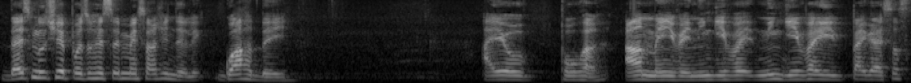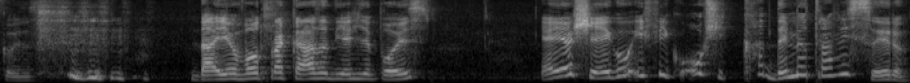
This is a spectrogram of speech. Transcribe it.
Dez minutos depois eu recebi mensagem dele. Guardei. Aí eu, porra, amém, velho. Ninguém vai, ninguém vai pegar essas coisas. Daí eu volto pra casa dias depois. E aí eu chego e fico, oxe, cadê meu travesseiro?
